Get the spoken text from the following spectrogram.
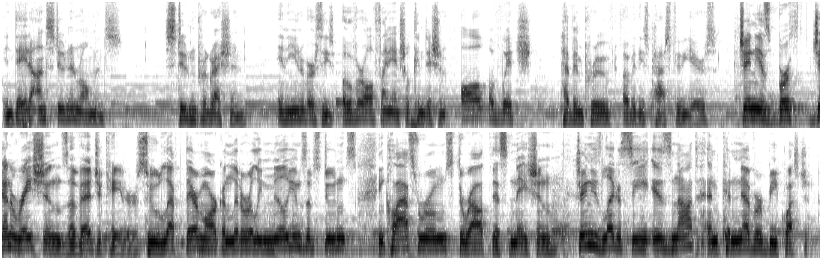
in data on student enrollments, student progression, in the university's overall financial condition, all of which have improved over these past few years. Cheyney has birthed generations of educators who left their mark on literally millions of students in classrooms throughout this nation. Cheyney's legacy is not and can never be questioned.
